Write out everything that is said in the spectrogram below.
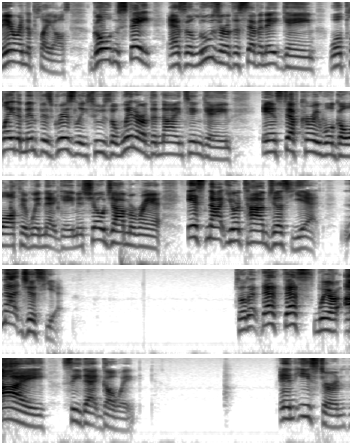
They're in the playoffs. Golden State, as the loser of the 7 8 game, will play the Memphis Grizzlies, who's the winner of the 9 10 game. And Steph Curry will go off and win that game and show Ja Morant it's not your time just yet. Not just yet. So that, that that's where I see that going. In Eastern,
